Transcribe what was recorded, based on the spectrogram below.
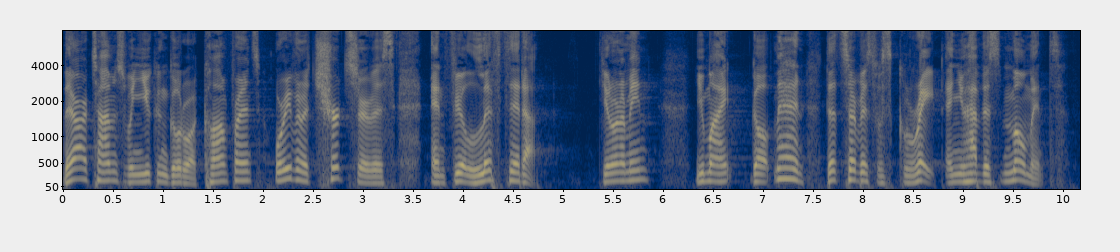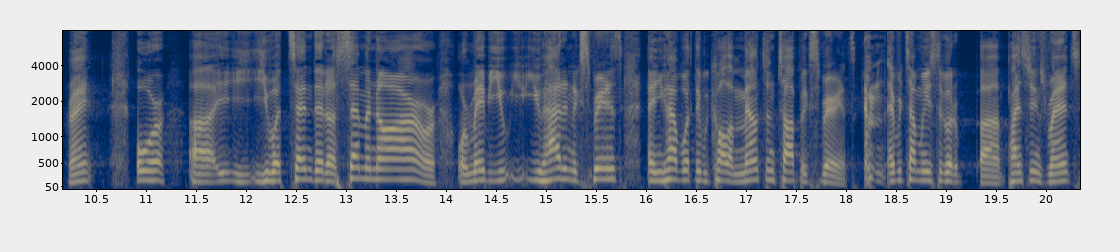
There are times when you can go to a conference or even a church service and feel lifted up. You know what I mean? You might go, man, that service was great. And you have this moment right? Or uh, you attended a seminar, or, or maybe you, you had an experience and you have what they would call a mountaintop experience. Every time we used to go to uh, Pine Springs Ranch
